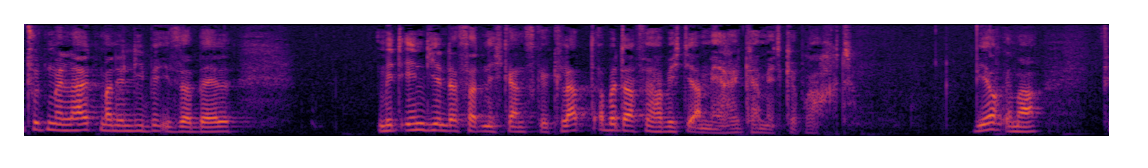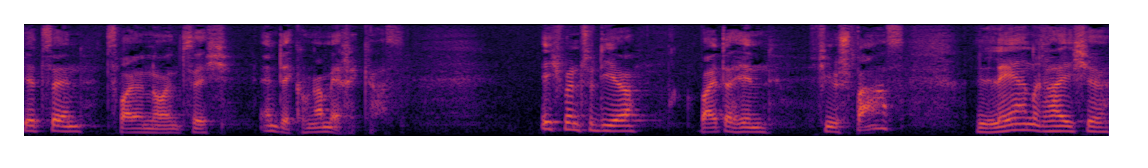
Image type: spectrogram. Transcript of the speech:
tut mir leid, meine liebe Isabel, mit Indien, das hat nicht ganz geklappt, aber dafür habe ich die Amerika mitgebracht. Wie auch immer, 1492 Entdeckung Amerikas. Ich wünsche dir weiterhin viel Spaß, lernreiche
